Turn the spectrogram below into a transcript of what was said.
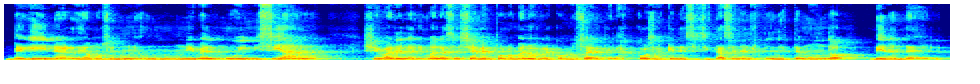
beginner, digamos, en un, nivel muy inicial, llevar el animal hacia Hashem es por lo menos reconocer que las cosas que necesitas en, este mundo vienen de Él.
